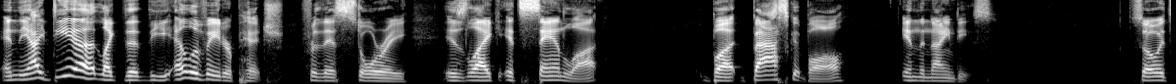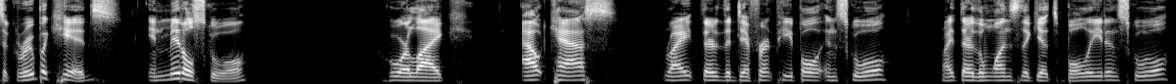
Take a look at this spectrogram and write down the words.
And the idea, like the the elevator pitch for this story, is like it's Sandlot, but basketball in the '90s. So it's a group of kids in middle school who are like outcasts, right? They're the different people in school, right? They're the ones that gets bullied in school.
